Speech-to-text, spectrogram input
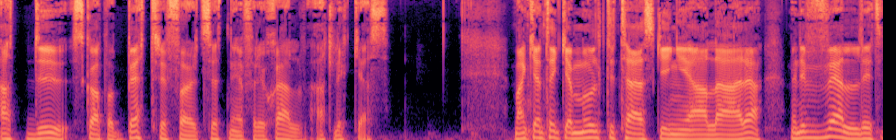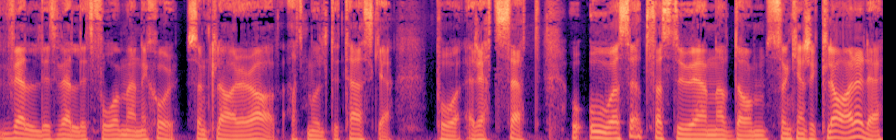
att du skapar bättre förutsättningar för dig själv att lyckas. Man kan tänka multitasking i all ära, men det är väldigt, väldigt, väldigt få människor som klarar av att multitaska på rätt sätt. Och oavsett fast du är en av dem som kanske klarar det,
